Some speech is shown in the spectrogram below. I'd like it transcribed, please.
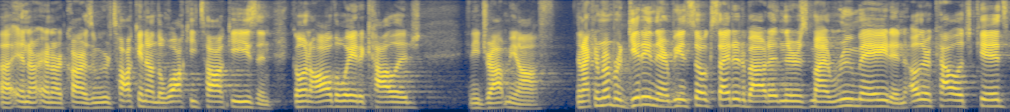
uh, in, our, in our cars, and we were talking on the walkie talkies and going all the way to college. And he dropped me off. And I can remember getting there, being so excited about it. And there's my roommate and other college kids.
